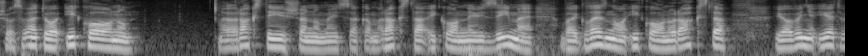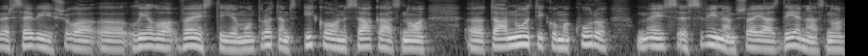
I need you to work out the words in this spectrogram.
šo svēto ikonu rakstīšanu, mēs sakam, rakstā ikonu nevis zīmē vai glezno ikonu raksta, jo viņa ietver sevī šo uh, lielo vēstījumu. Un, protams, ikona sākās no uh, tā notikuma, kuru mēs svinam šajās dienās, no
